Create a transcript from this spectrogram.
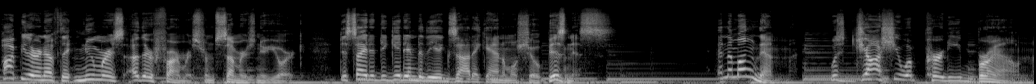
popular enough that numerous other farmers from Somers, New York, decided to get into the exotic animal show business. And among them was Joshua Purdy Brown.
